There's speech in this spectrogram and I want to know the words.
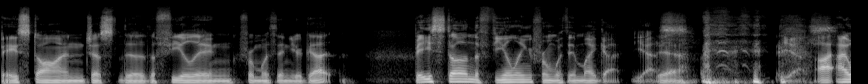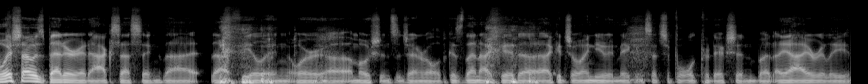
based on just the the feeling from within your gut? Based on the feeling from within my gut yes. Yeah. Yes. I, I, wish i was better at accessing that that feeling or uh, emotions in general because then i could uh, i could join you in making such a bold prediction. But uh, yeah i really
